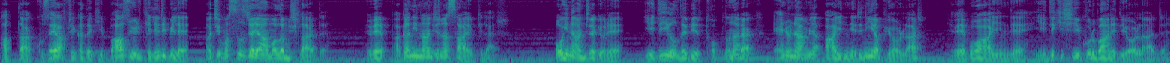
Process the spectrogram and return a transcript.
hatta Kuzey Afrika'daki bazı ülkeleri bile acımasızca yağmalamışlardı ve pagan inancına sahiptiler. O inanca göre 7 yılda bir toplanarak en önemli ayinlerini yapıyorlar ve bu ayinde 7 kişiyi kurban ediyorlardı.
